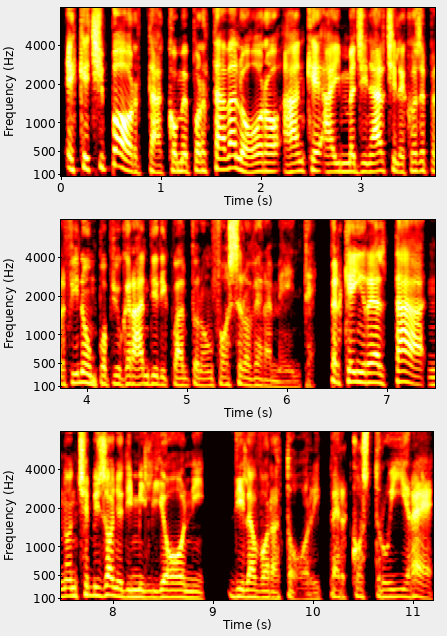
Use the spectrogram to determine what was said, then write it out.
e che ci porta, come portava loro, anche a immaginarci le cose perfino un po' più grandi di quanto non fossero veramente. Perché in realtà non c'è bisogno di milioni di lavoratori per costruire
